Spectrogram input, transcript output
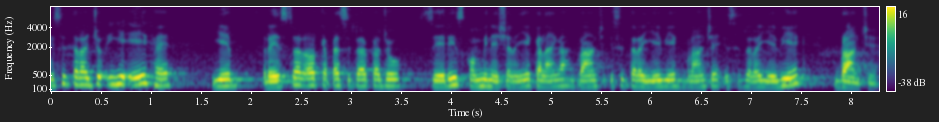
इसी तरह जो ये एक है ये रजिस्टर और कैपेसिटर का जो सीरीज़ कॉम्बिनेशन है, ये कहलाएगा ब्रांच इसी तरह ये भी एक ब्रांच है, इसी तरह ये भी एक ब्रांच है।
